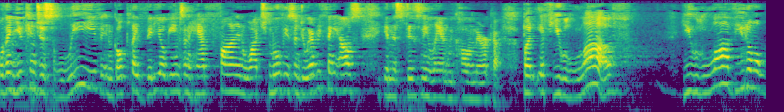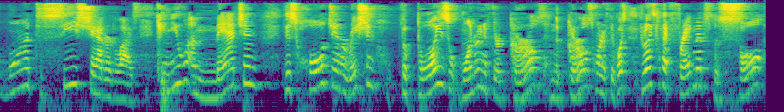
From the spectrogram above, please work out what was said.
well, then you can just leave and go play video games and have fun and watch movies and do everything else in this Disneyland we call America. But if you love, You love, you don't want to see shattered lives. Can you imagine this whole generation, the boys wondering if they're girls and the girls wondering if they're boys? Do you realize how that fragments the soul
